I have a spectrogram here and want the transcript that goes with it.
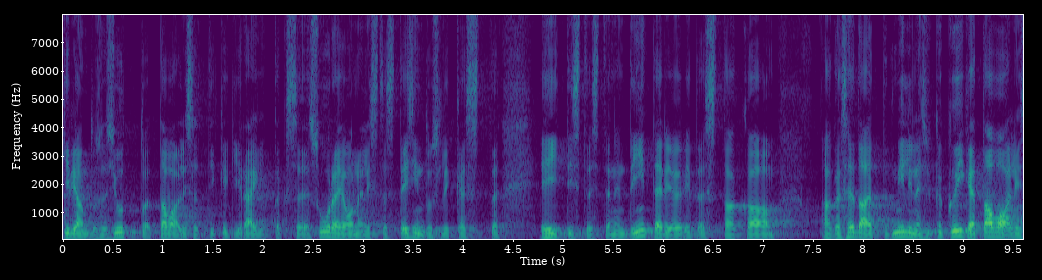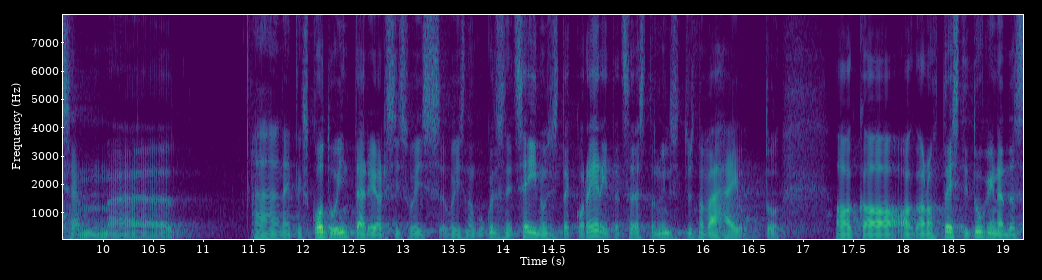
kirjanduses juttu, et tavaliselt ikkagi räägitakse suurejoonelistest esinduslikest ehitistest ja nende interjööridest, aga aga seda, et, et milline niisugune kõige tavalisem näiteks kodu interjöör siis võis, võis nagu, kuidas neid seinu siis dekoreerida, et sellest on üldiselt üsna vähe juttu aga, aga noh, tõesti tuginedes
